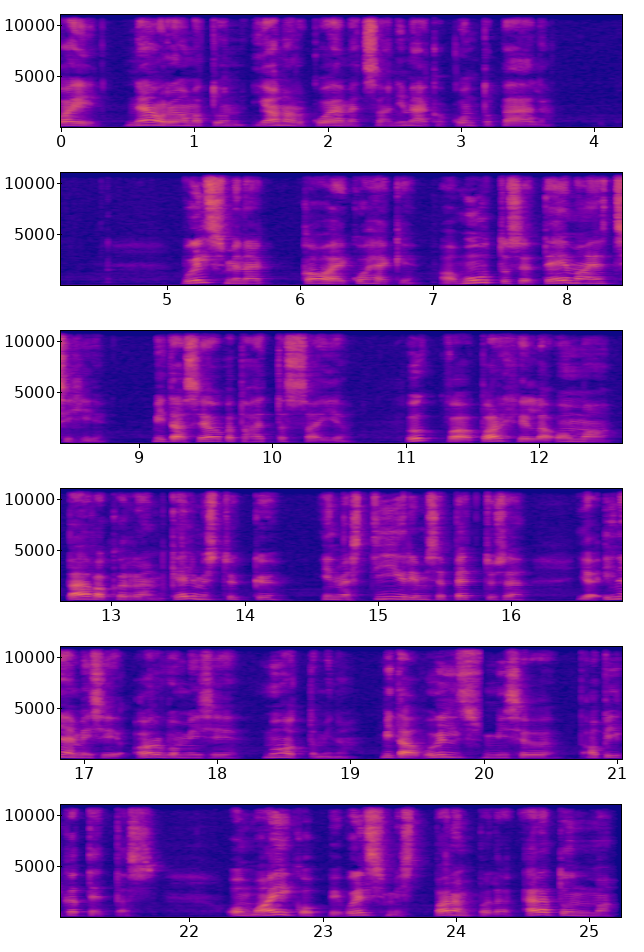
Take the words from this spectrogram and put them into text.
vai näoraamatun Janar Koemetsa nimega konto pääle. võltsmine ka ei kohegi, a muutuse teema ja sihi mida seoga tahetas saia. Õkva parhilla oma päevakõrran kelmistükky, investiirimise pettuse ja inimesi arvamisi mõotamine, mida võlsmise abiga tetas. om aigoppi võlsmist parempõle ära tundma,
